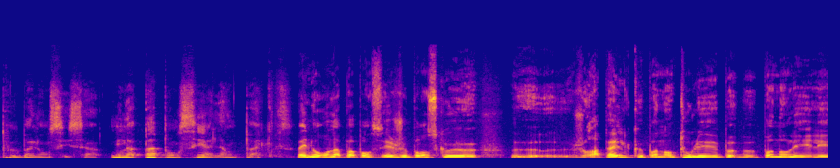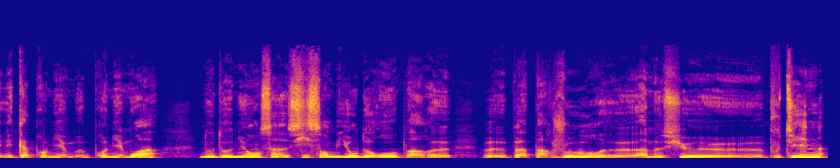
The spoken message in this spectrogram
peut balancer ça? On n'a pas pensé à l'impact. Mais non, on n'a pas pensé. Je pense que. Euh, je rappelle que pendant, tous les, pendant les, les, quatre premiers, premiers mois, nous donnions 600 millions d'euros par, euh, par, jour à M. Poutine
